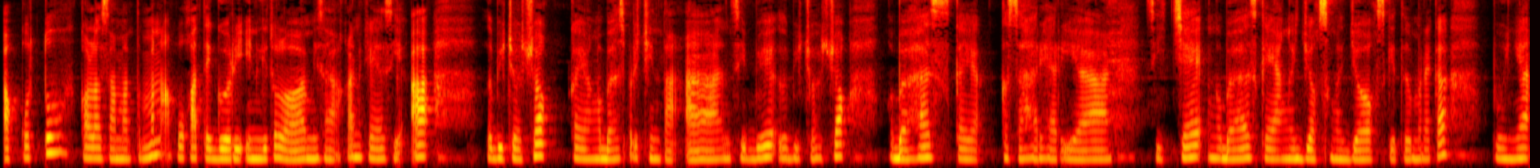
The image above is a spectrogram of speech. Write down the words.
aku tuh kalau sama temen aku kategoriin gitu loh. Misalkan kayak si A lebih cocok kayak ngebahas percintaan si B lebih cocok ngebahas kayak kesehari-harian si C ngebahas kayak ngejokes ngejokes gitu. Mereka punya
